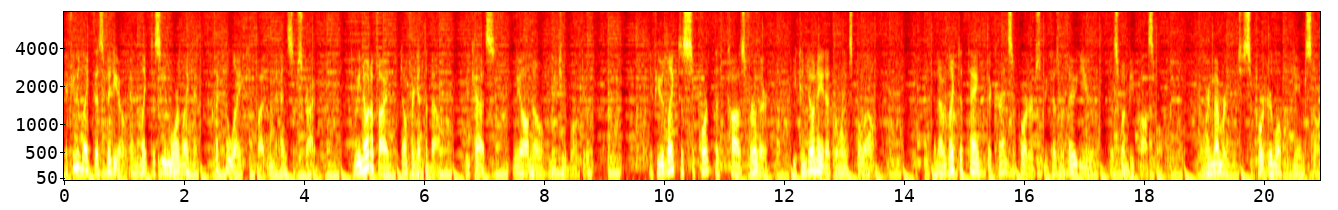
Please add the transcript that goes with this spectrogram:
If you like this video and would like to see more like it, click the like button and subscribe. To be notified, don't forget the bell, because we all know YouTube won't do it. If you would like to support the cause further, you can donate at the links below. And I would like to thank the current supporters because without you, this wouldn't be possible. And remember to support your local game store,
